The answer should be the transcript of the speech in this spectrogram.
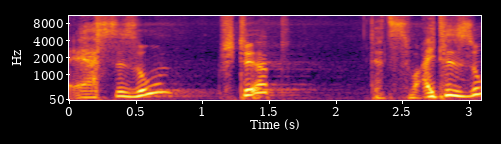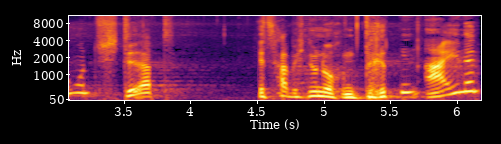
Der erste Sohn stirbt, der zweite Sohn stirbt. Jetzt habe ich nur noch einen dritten, einen.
